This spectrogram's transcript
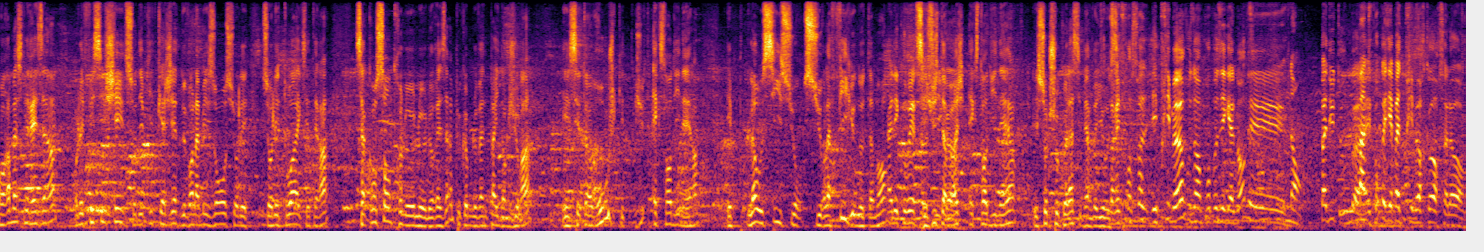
on ramasse les raisins, on les fait sécher sur des petites cagettes devant la maison, sur les, sur les toits, etc. Ça concentre le, raisin, un peu comme le vin de paille dans le Jura, et c'est un rouge qui est juste extraordinaire. Et là aussi, sur, sur la figue notamment, c'est juste un rouge extraordinaire. Et sur le chocolat, c'est merveilleux aussi. Marie-François, des primeurs, vous en proposez également des... Non. Pas du tout Et pourquoi il n'y a pas de primeur corse alors?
